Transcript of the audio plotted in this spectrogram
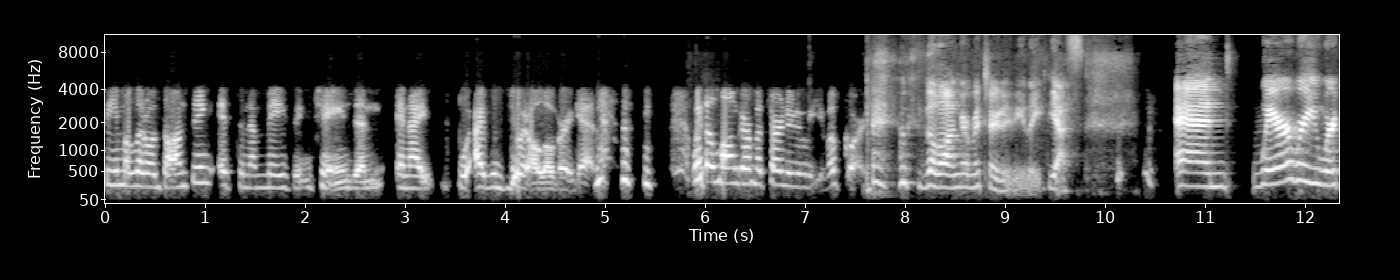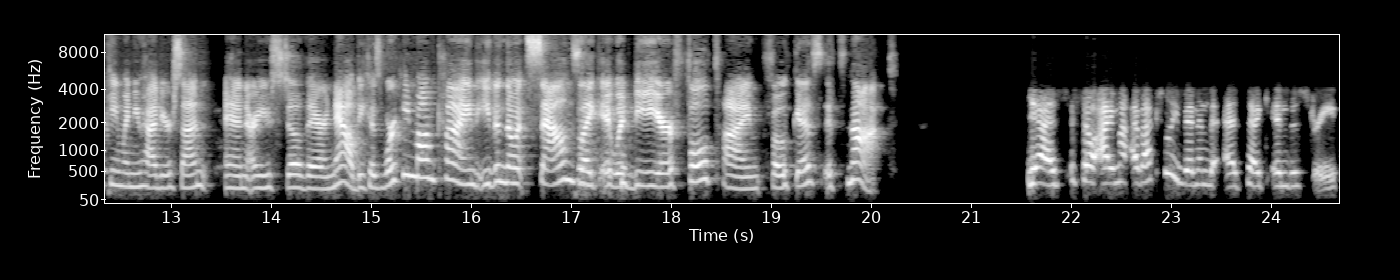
seem a little daunting, it's an amazing change, and and I I would do it all over again with a longer maternity leave, of course. the longer maternity leave, yes. And where were you working when you had your son, and are you still there now? Because working momkind, even though it sounds like it would be your full time focus, it's not. Yes. So I'm, I've actually been in the ed tech industry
